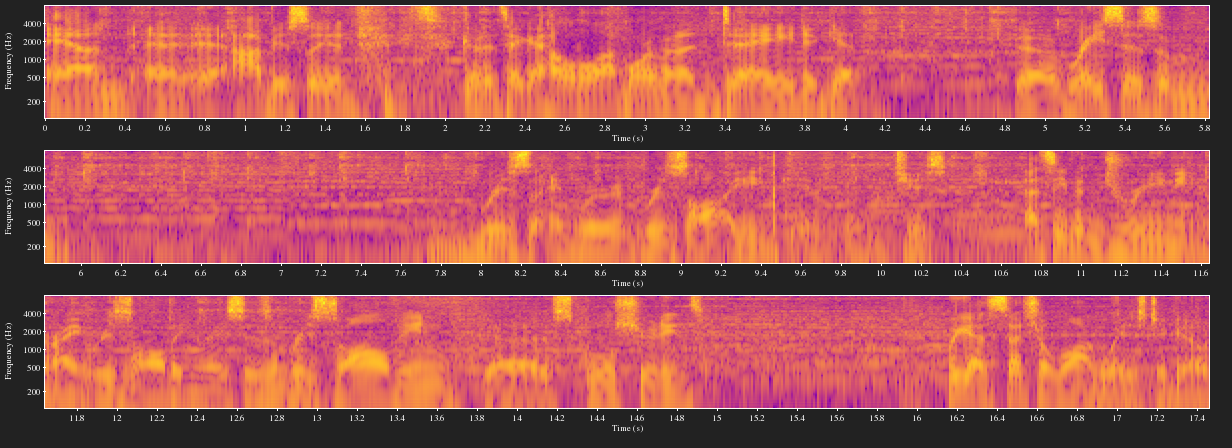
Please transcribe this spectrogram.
And uh, obviously, it, it's going to take a hell of a lot more than a day to get uh, racism res- resolved. Jeez, that's even dreaming, right? Resolving racism, resolving uh, school shootings. We got such a long ways to go.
